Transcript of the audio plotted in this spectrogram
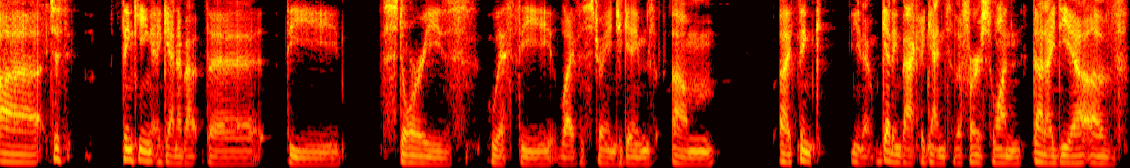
uh just thinking again about the the stories with the Life is Strange games um I think you know, getting back again to the first one, that idea of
